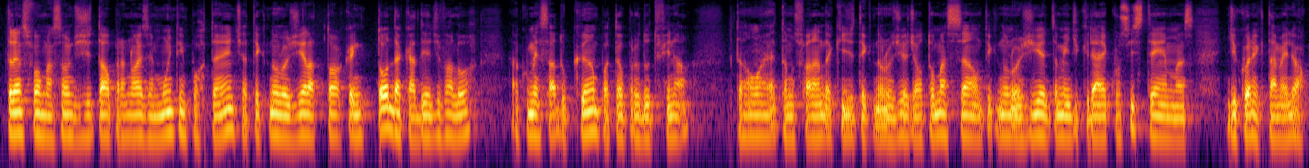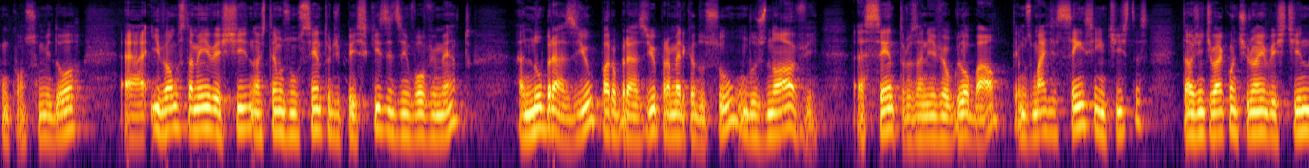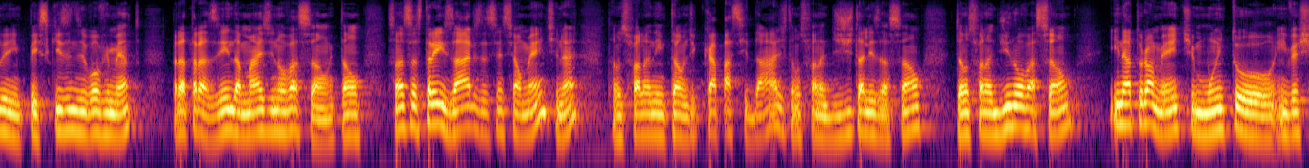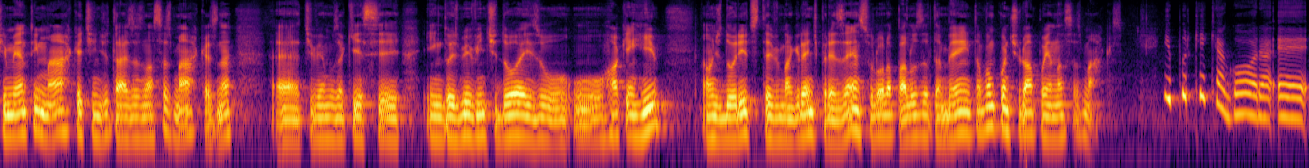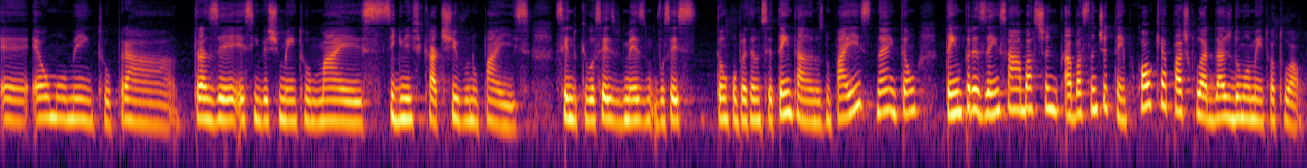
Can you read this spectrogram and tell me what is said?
transformação digital para nós é muito importante. A tecnologia ela toca em toda a cadeia de valor a começar do campo até o produto final. Então, é, estamos falando aqui de tecnologia de automação, tecnologia também de criar ecossistemas, de conectar melhor com o consumidor. É, e vamos também investir, nós temos um centro de pesquisa e desenvolvimento é, no Brasil, para o Brasil, para a América do Sul, um dos nove é, centros a nível global. Temos mais de 100 cientistas, então a gente vai continuar investindo em pesquisa e desenvolvimento para trazer ainda mais inovação. Então, são essas três áreas essencialmente, né? Estamos falando então de capacidade, estamos falando de digitalização, estamos falando de inovação e, naturalmente, muito investimento em marketing de trás das nossas marcas, né? É, tivemos aqui esse, em 2022 o, o Rock in Rio, onde Doritos teve uma grande presença, o Lollapalooza também, então vamos continuar apoiando nossas marcas. E por que, que agora é, é, é o momento para trazer esse investimento mais significativo no país? Sendo que vocês mesmo, vocês estão completando 70 anos no país, né? então tem presença há bastante, há bastante tempo. Qual que é a particularidade do momento atual?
